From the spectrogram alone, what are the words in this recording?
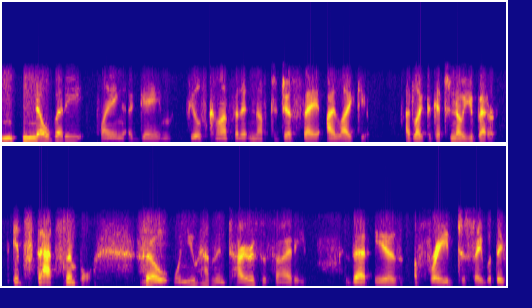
N- nobody playing a game feels confident enough to just say, I like you. I'd like to get to know you better. It's that simple. So when you have an entire society that is afraid to say what they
